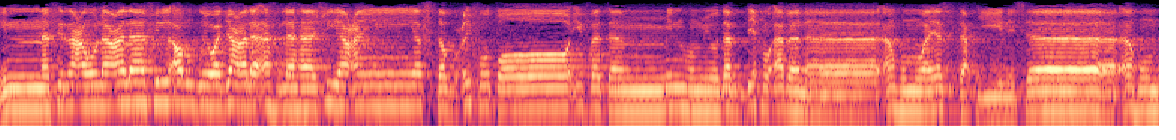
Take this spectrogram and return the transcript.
إن فرعون علا في الأرض وجعل أهلها شيعا يستضعف طائفة منهم يذبح أبناءهم ويستحيي نساءهم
